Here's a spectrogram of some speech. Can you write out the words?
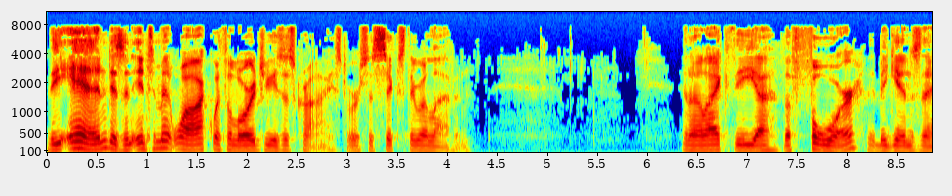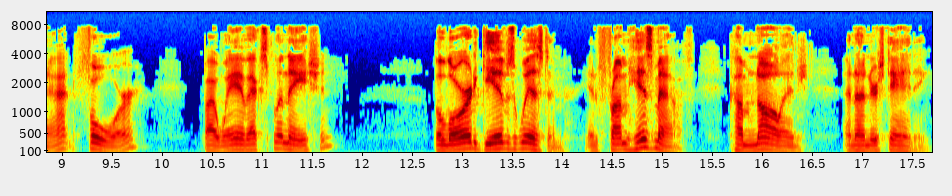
The end is an intimate walk with the Lord Jesus Christ, verses 6 through 11. And I like the, uh, the for that begins that. For, by way of explanation, the Lord gives wisdom, and from his mouth come knowledge and understanding.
